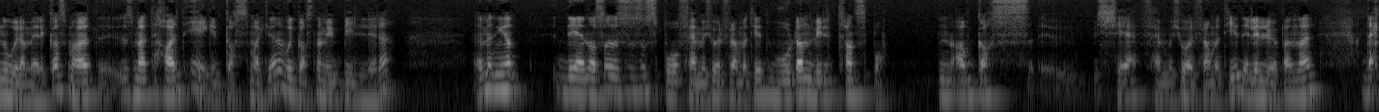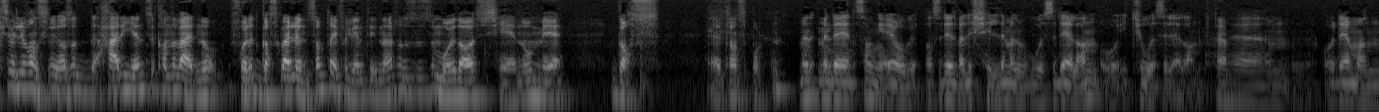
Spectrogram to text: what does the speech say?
Nord-Amerika, som, har et, som et, har et eget gassmarked, hvor gassen er mye billigere. Men det er også som spår 25 år fram i tid. Hvordan vil transporten av gass eh, skje 25 år fram i tid, eller i løpet av den der? Det er ikke så veldig vanskelig. Altså, her igjen så kan det være noe For at gass skal være lønnsomt, da, ifølge den tiden her, så, så, må jo da skje noe med gasstransporten. Men, men det interessante er jo altså det er et veldig skille mellom OECD-land og ikke-OECD-land. Ja. Eh, og det man,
